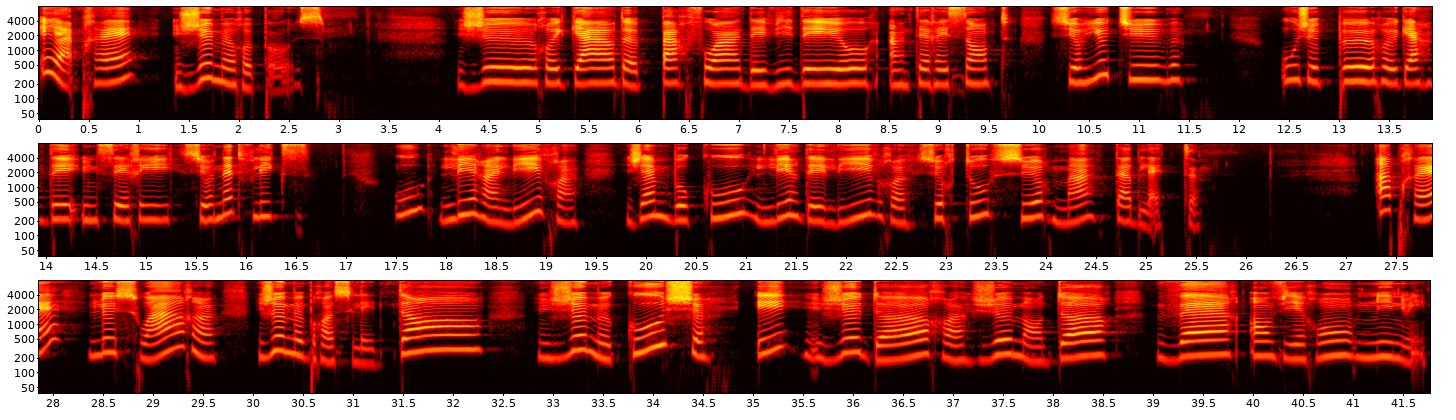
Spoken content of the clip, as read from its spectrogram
et après, je me repose. Je regarde parfois des vidéos intéressantes sur YouTube ou je peux regarder une série sur Netflix ou lire un livre. J'aime beaucoup lire des livres, surtout sur ma tablette. Après, le soir, je me brosse les dents, je me couche et je dors, je m'endors vers environ minuit.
